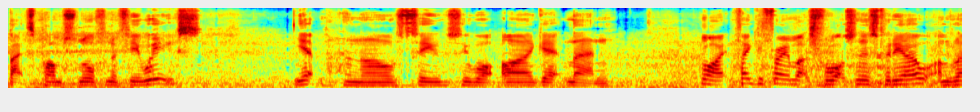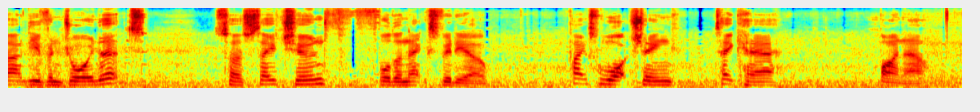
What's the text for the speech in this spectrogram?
back to Palms North in a few weeks. Yep, and I'll see see what I get then. Right, thank you very much for watching this video. I'm glad you've enjoyed it. So stay tuned for the next video. Thanks for watching. Take care. Bye now.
